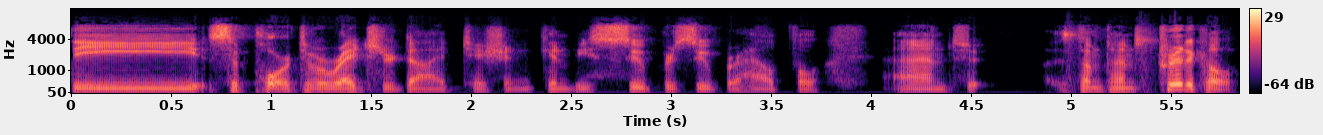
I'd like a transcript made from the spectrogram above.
the support of a registered dietitian can be super, super helpful and sometimes critical.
